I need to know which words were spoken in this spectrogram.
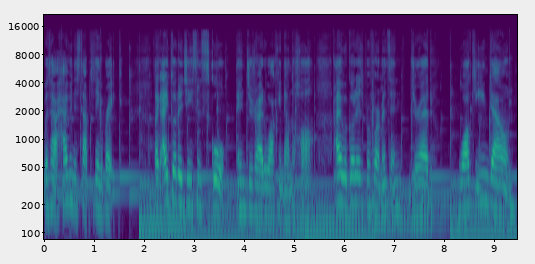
without having to stop to take a break. Like, I'd go to Jason's school and dread walking down the hall. I would go to his performance and dread walking down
